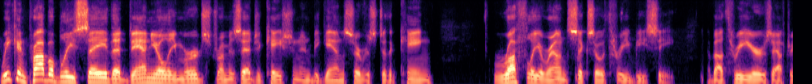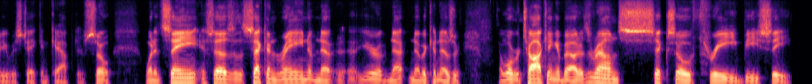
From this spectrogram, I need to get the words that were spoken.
we can probably say that Daniel emerged from his education and began service to the king roughly around 603 BC, about three years after he was taken captive. So when it's saying it says the second reign of ne- uh, year of ne- Nebuchadnezzar, what we're talking about is around 603 BC.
